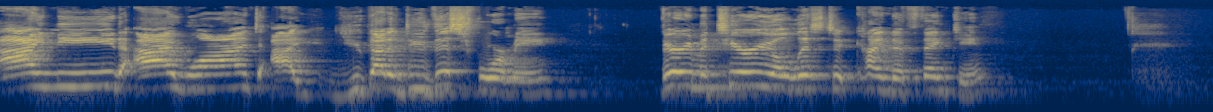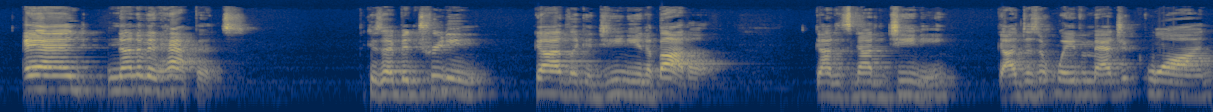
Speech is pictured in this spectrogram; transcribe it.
I need, I want, I, you got to do this for me. Very materialistic kind of thinking. And none of it happens because I've been treating God like a genie in a bottle. God is not a genie. God doesn't wave a magic wand.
